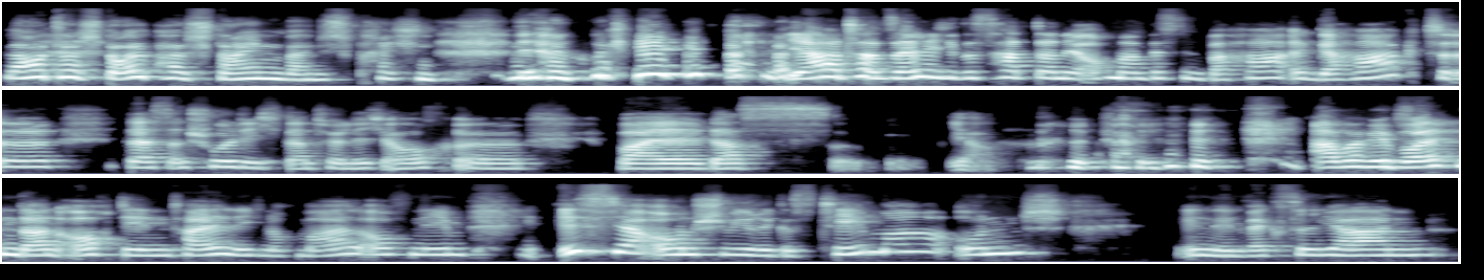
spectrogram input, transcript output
lauter Stolpersteinen beim Sprechen. Ja, okay. ja, tatsächlich, das hat dann ja auch mal ein bisschen äh, gehakt. Äh, das entschuldige ich natürlich auch, äh, weil das, ja. Aber wir wollten dann auch den Teil nicht nochmal aufnehmen. Ist ja auch ein schwieriges Thema und in den Wechseljahren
